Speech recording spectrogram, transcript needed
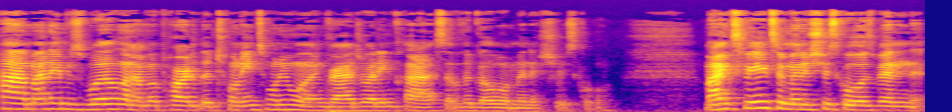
Hi, my name is Will, and I'm a part of the 2021 graduating class of the Global Ministry School. My experience in ministry school has been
